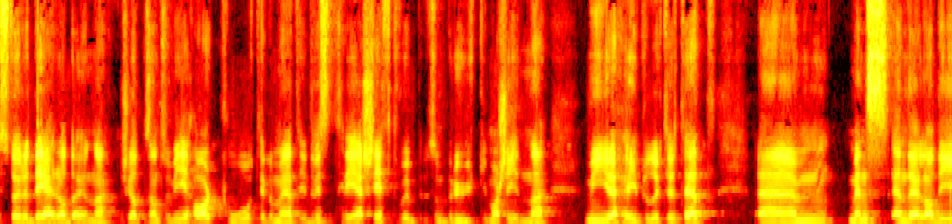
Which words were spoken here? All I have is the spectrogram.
større deler av døgnet. Så vi har to, til og med tidvis tre skift hvor vi som bruker maskinene mye. Høy produktivitet. Um, mens en del av de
